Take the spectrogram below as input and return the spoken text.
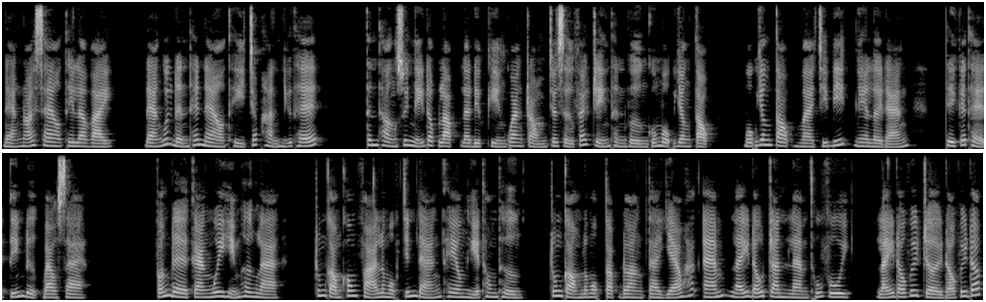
Đảng nói sao thì là vậy. Đảng quyết định thế nào thì chấp hành như thế. Tinh thần suy nghĩ độc lập là điều kiện quan trọng cho sự phát triển thịnh vượng của một dân tộc. Một dân tộc mà chỉ biết nghe lời đảng thì có thể tiến được bao xa. Vấn đề càng nguy hiểm hơn là Trung Cộng không phải là một chính đảng theo nghĩa thông thường. Trung Cộng là một tập đoàn tà giáo hắc ám lấy đấu tranh làm thú vui, lấy đấu với trời đấu với đất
